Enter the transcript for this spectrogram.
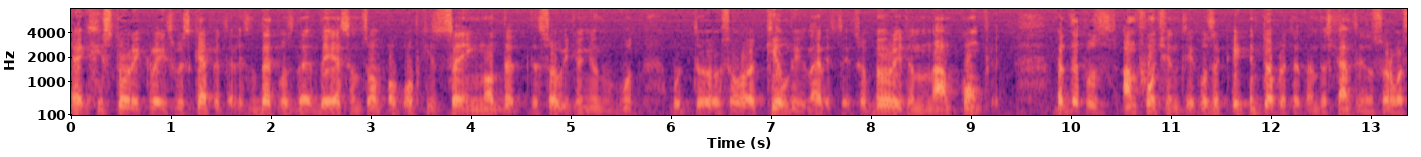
a historic race with capitalism. That was the, the essence of, of, of his saying, not that the Soviet Union would, would uh, sort of kill the United States or bury it in an armed conflict. But that was, unfortunately, it was interpreted in this country as sort of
